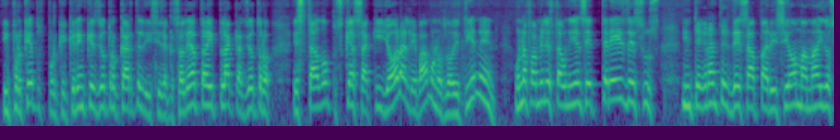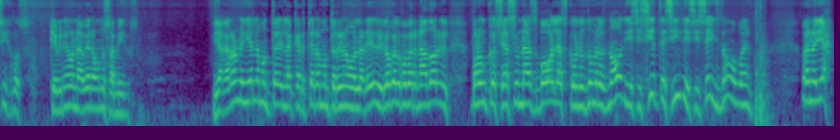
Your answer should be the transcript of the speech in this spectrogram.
¿Y por qué? Pues porque creen que es de otro cártel y si la casualidad trae placas de otro estado, pues ¿qué hace aquí? Y órale, vámonos, lo detienen. Una familia estadounidense, tres de sus integrantes desapareció, mamá y dos hijos, que vinieron a ver a unos amigos. Y agarraron allá en la, en la carretera Monterrey-Nuevo Laredo y luego el gobernador, el Bronco, se hace unas bolas con los números. No, 17 sí, 16 no, bueno. Bueno, ya,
